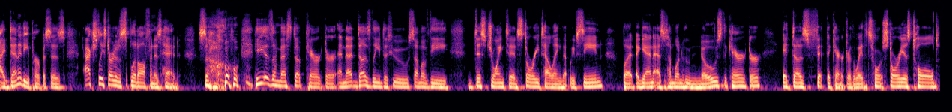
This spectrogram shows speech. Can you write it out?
identity purposes actually started to split off in his head. So he is a messed up character, and that does lead to some of the disjointed storytelling that we've seen. But again, as someone who knows the character, it does fit the character. The way the story is told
